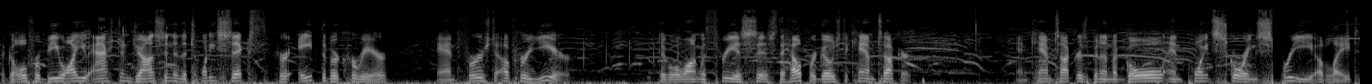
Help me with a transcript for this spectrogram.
The goal for BYU, Ashton Johnson in the 26th, her eighth of her career, and first of her year to go along with three assists. The helper goes to Cam Tucker. And Cam Tucker's been on a goal and point scoring spree of late.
